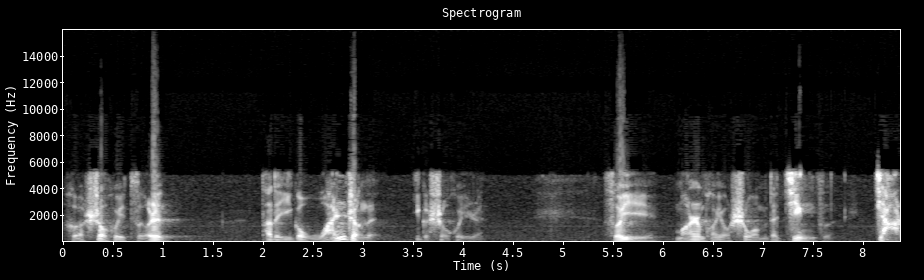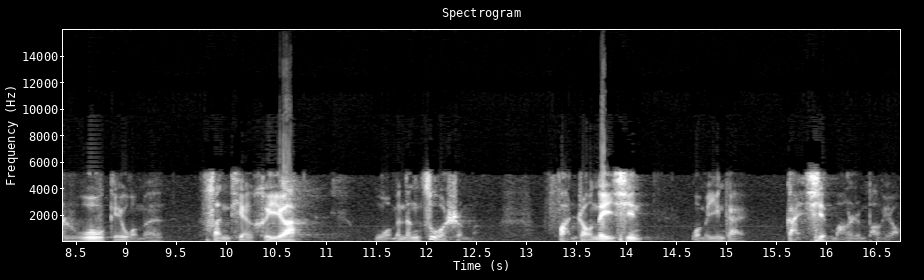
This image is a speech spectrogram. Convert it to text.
和社会责任。他的一个完整的一个社会人，所以盲人朋友是我们的镜子。假如给我们三天黑暗，我们能做什么？反照内心，我们应该感谢盲人朋友。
